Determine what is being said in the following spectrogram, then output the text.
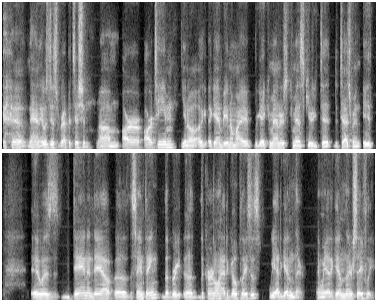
man, it was just repetition. Um, our our team, you know, again being on my brigade commander's command security t- detachment, it it was day in and day out of the same thing. The uh, the colonel had to go places, we had to get him there, and we had to get him there safely.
